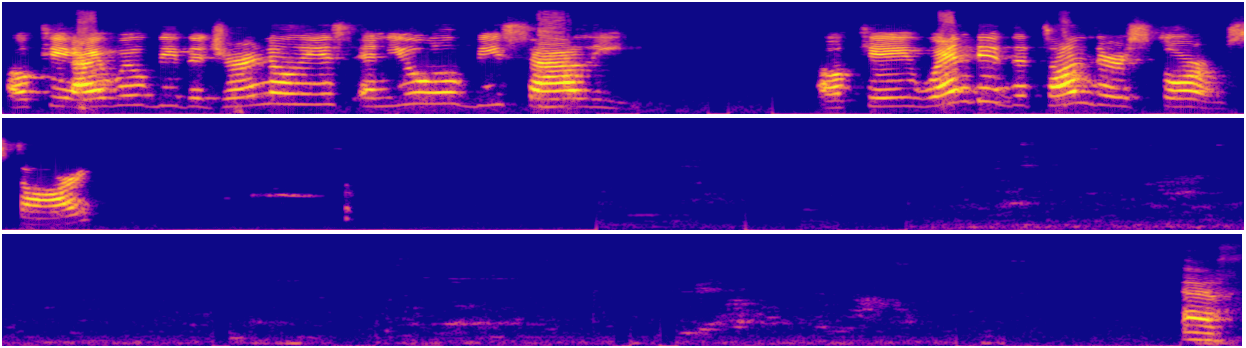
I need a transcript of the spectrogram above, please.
Okay, I will be the journalist and you will be Sally. Okay, when did the thunderstorm start? F.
